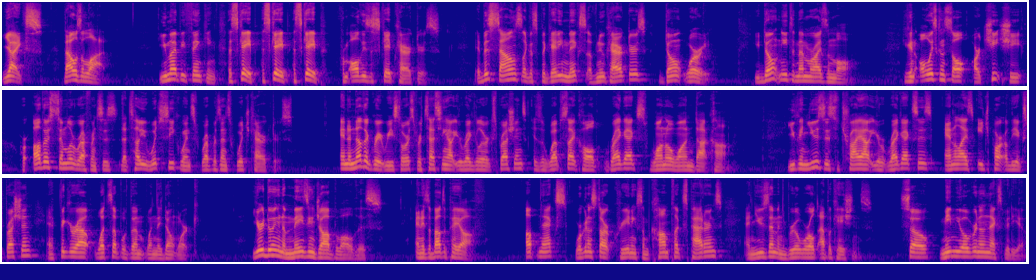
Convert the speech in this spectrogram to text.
Yikes, that was a lot. You might be thinking, escape, escape, escape from all these escape characters. If this sounds like a spaghetti mix of new characters, don't worry. You don't need to memorize them all. You can always consult our cheat sheet or other similar references that tell you which sequence represents which characters. And another great resource for testing out your regular expressions is a website called regex101.com. You can use this to try out your regexes, analyze each part of the expression, and figure out what's up with them when they don't work. You're doing an amazing job with all of this, and it's about to pay off. Up next, we're going to start creating some complex patterns and use them in real-world applications. So, meet me over in the next video.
